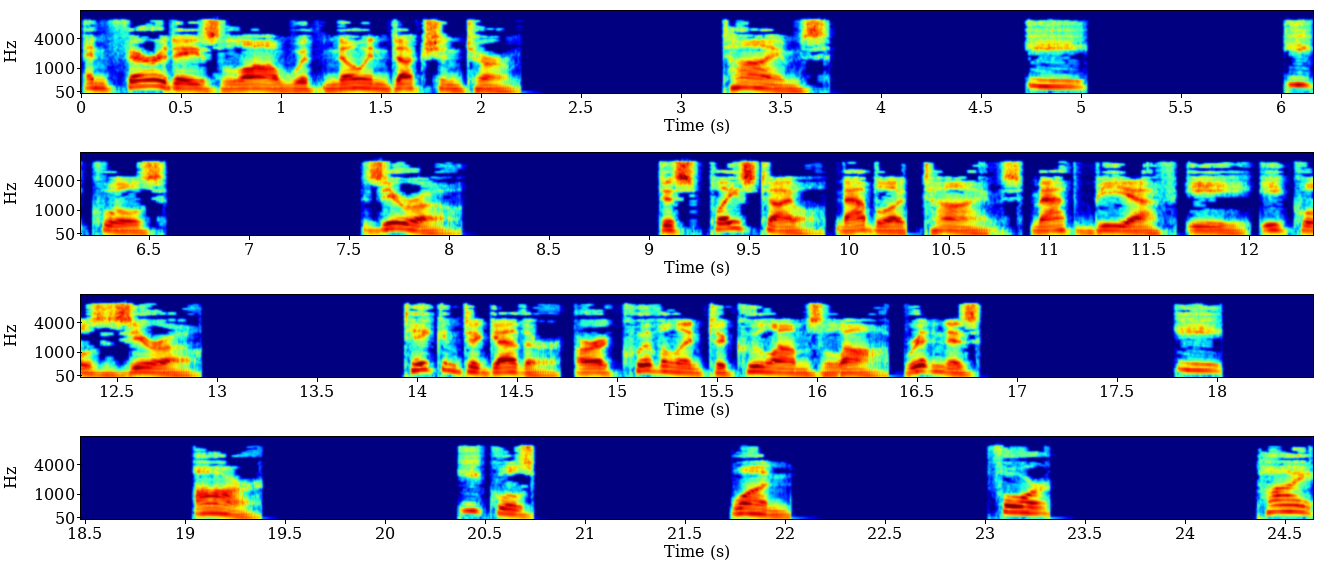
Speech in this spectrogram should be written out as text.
and Faraday's law with no induction term times e equals zero. Display style nabla times math bf e equals zero. Taken together, are equivalent to Coulomb's law, written as e r equals 1 4 pi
